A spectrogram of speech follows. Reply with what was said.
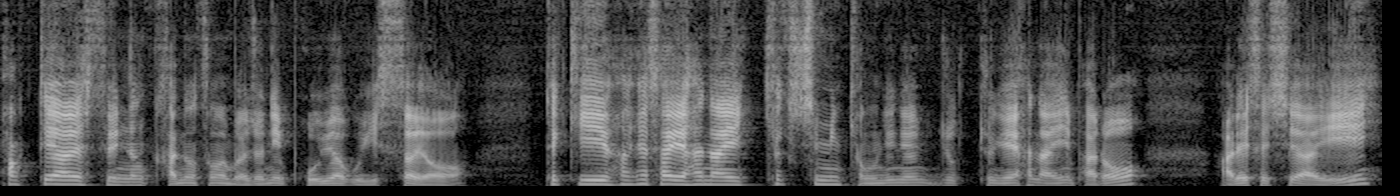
확대할 수 있는 가능성을 여전히 보유하고 있어요. 특히 회사의 하나의 핵심 경쟁력 중에 하나인 바로 RSCI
